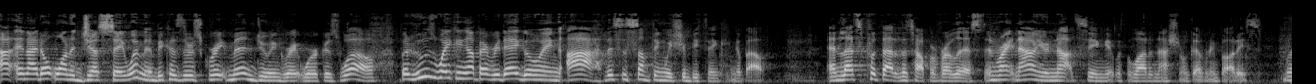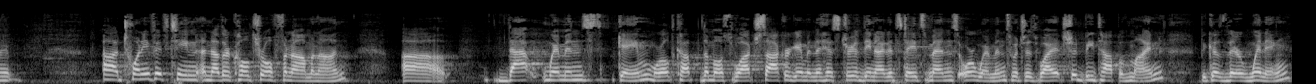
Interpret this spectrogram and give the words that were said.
and I don't want to just say women because there's great men doing great work as well. But who's waking up every day going, ah, this is something we should be thinking about, and let's put that at the top of our list. And right now, you're not seeing it with a lot of national governing bodies. Right. Uh, 2015, another cultural phenomenon. Uh, that women's game, World Cup, the most watched soccer game in the history of the United States, men's or women's, which is why it should be top of mind because they're winning.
